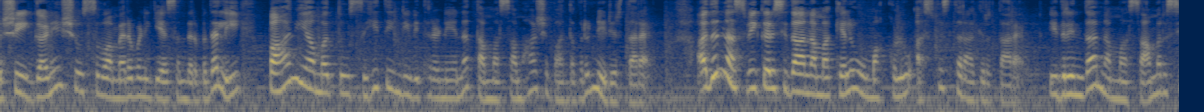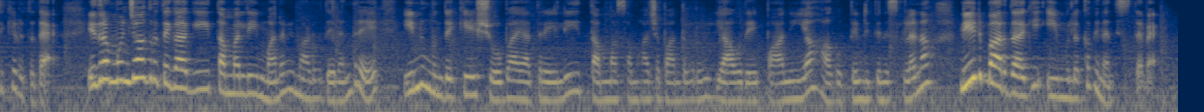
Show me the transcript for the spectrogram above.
ಶ್ರೀ ಗಣೇಶೋತ್ಸವ ಮೆರವಣಿಗೆಯ ಸಂದರ್ಭದಲ್ಲಿ ಪಾನೀಯ ಮತ್ತು ಸಿಹಿ ತಿಂಡಿ ವಿತರಣೆಯನ್ನ ತಮ್ಮ ಸಮಾಜ ಬಾಂಧವರು ನೀಡಿರ್ತಾರೆ. ಅದನ್ನ ಸ್ವೀಕರಿಸಿದ ನಮ್ಮ ಕೆಲವು ಮಕ್ಕಳು ಅಸ್ವಸ್ಥರಾಗಿರುತ್ತಾರೆ. ಇದರಿಂದ ನಮ್ಮ ಸಾಮರಸ್ಯ ಕೆಡುತ್ತದೆ. ಇದರ ಮುಂಜಾಗ್ರತೆಗಾಗಿ ತಮ್ಮಲ್ಲಿ ಮನವಿ ಮಾಡುವುದೇನೆಂದರೆ, ಇನ್ನು ಮುಂದಕ್ಕೆ ಶೋಭಾಯಾತ್ರೆಯಲ್ಲಿ ತಮ್ಮ ಸಮಾಜ ಬಾಂಧವರು ಯಾವುದೇ ಪಾನೀಯ ಹಾಗೂ ತಿಂಡಿ ತಿನಿಸುಗಳನ್ನು ನೀಡಬಾರದಾಗಿ ಈ ಮೂಲಕ ವಿನಂತಿಸುತ್ತೇವೆ.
